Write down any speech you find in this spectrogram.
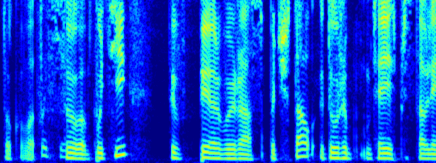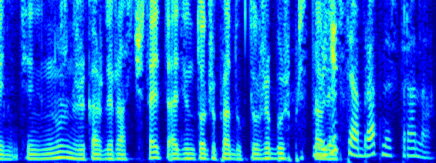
только вот Пути. своего пути, ты в первый раз почитал, и ты уже, у тебя есть представление. Тебе не нужно же каждый раз читать один и тот же продукт, ты уже будешь Но представлять. есть и обратная сторона.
